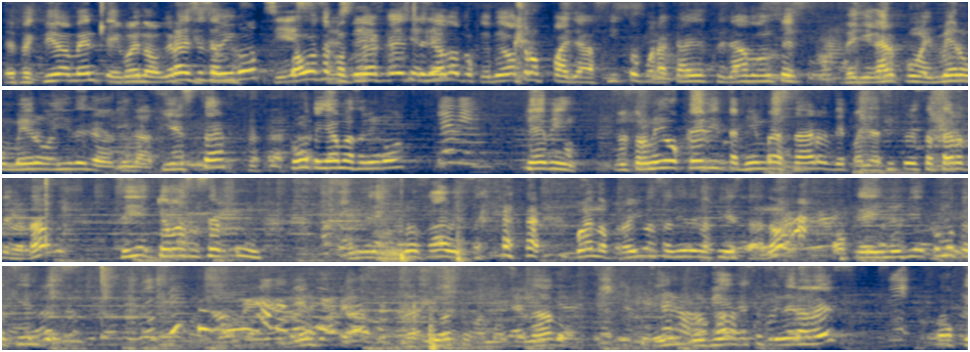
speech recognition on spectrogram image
efectivamente. Y bueno, gracias amigo. Es, Vamos a continuar acá de este ¿eh? lado porque veo otro payasito por acá de este lado antes de llegar con el mero mero ahí de la, de la fiesta. ¿Cómo te llamas amigo? Kevin. Nuestro amigo Kevin también va a estar de payasito esta tarde, ¿verdad? ¿Sí? ¿Qué vas a hacer tú? No sabes. bueno, pero ahí vas a salir de la fiesta, ¿no? Ok, muy bien. ¿Cómo te sientes? me siento bien, gracioso, emocionado. Sí, muy bien. ¿Es tu primera vez? Sí. Ok,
